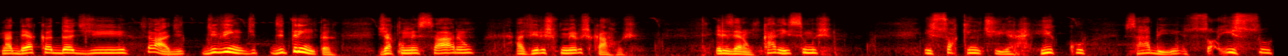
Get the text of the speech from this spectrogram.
Na década de, sei lá, de, de 20, de, de 30, já começaram a vir os primeiros carros. Eles eram caríssimos e só quem tinha era rico, sabe? E só isso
